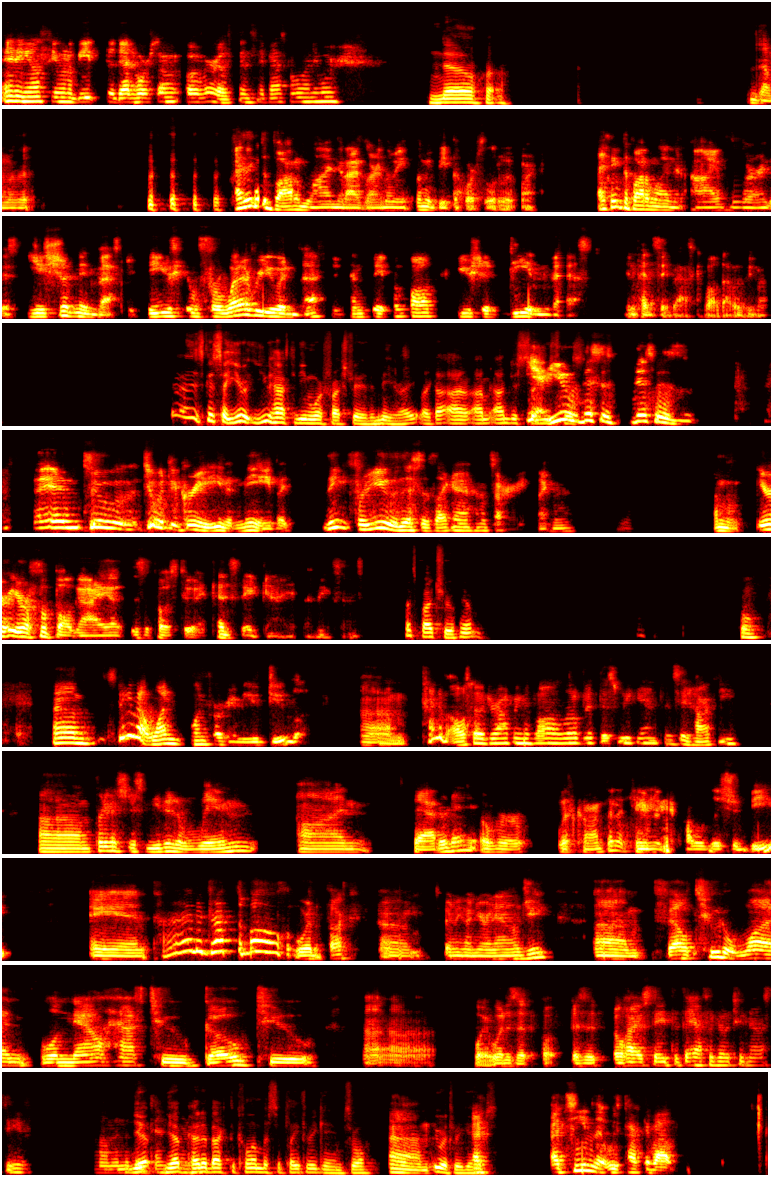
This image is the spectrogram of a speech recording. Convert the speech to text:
Anything else you want to beat the dead horse over of Penn State basketball anymore? No. Uh-uh. I'm done with it. I think the bottom line that I've learned. Let me let me beat the horse a little bit more. I think the bottom line that I've learned is you shouldn't invest. You should, for whatever you invest in Penn State football, you should de-invest in Penn State basketball. That would be my. I was gonna say you you have to be more frustrated than me, right? Like I, I'm I'm just yeah. You this is this is, and to to a degree even me, but the, for you this is like eh, I'm sorry, Like I'm you're you're a football guy as opposed to a Penn State guy, if that makes sense. That's probably true. Yeah. Cool. Um, speaking about one one program you do love, um, kind of also dropping the ball a little bit this weekend, Penn State hockey. Um, pretty much just needed a win on Saturday over Wisconsin, a team that they probably should beat, and kind of dropped the ball or the puck, um, depending on your analogy. Um, fell two to one. Will now have to go to uh, Wait, what is it? Oh, is it Ohio State that they have to go to now, Steve? Um, in the yep, yep. Tournament? Headed back to Columbus to play three games. Well, um, two or three games. A, a, team that we've talked about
